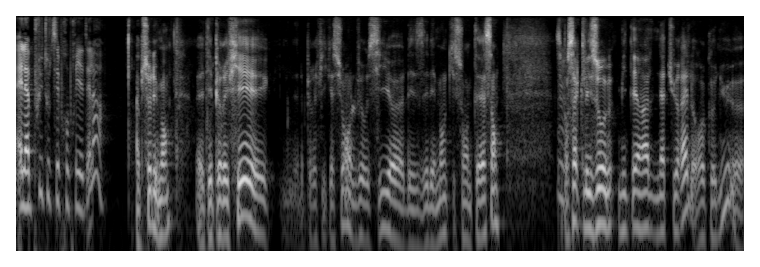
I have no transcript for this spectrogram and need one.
elle a plus toutes ces propriétés-là. Absolument. Elle a été purifiée la purification enlevait aussi euh, des éléments qui sont intéressants. C'est pour mm. ça que les eaux minérales naturelles reconnues, euh,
